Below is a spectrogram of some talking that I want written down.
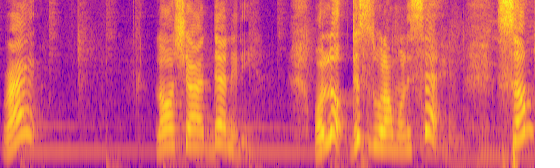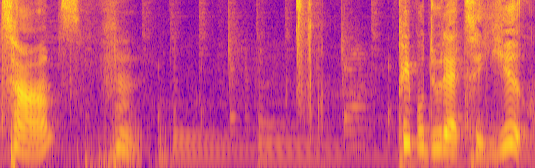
right? Lost your identity. Well, look, this is what I want to say. Sometimes, hmm, people do that to you.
